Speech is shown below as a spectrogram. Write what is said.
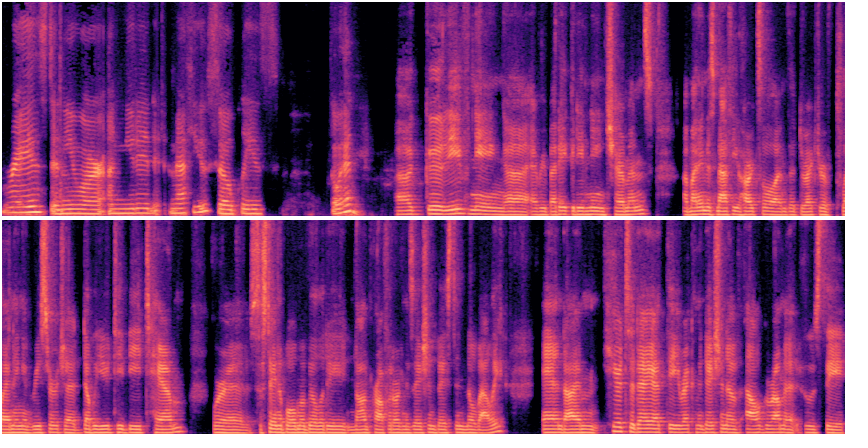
raised and you are unmuted, Matthew. So please go ahead. Uh, good evening, uh, everybody. Good evening, chairmans. Uh, my name is Matthew Hartzell. I'm the Director of Planning and Research at WTB TAM. We're a sustainable mobility nonprofit organization based in Mill Valley. And I'm here today at the recommendation of Al Grummet, who's the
